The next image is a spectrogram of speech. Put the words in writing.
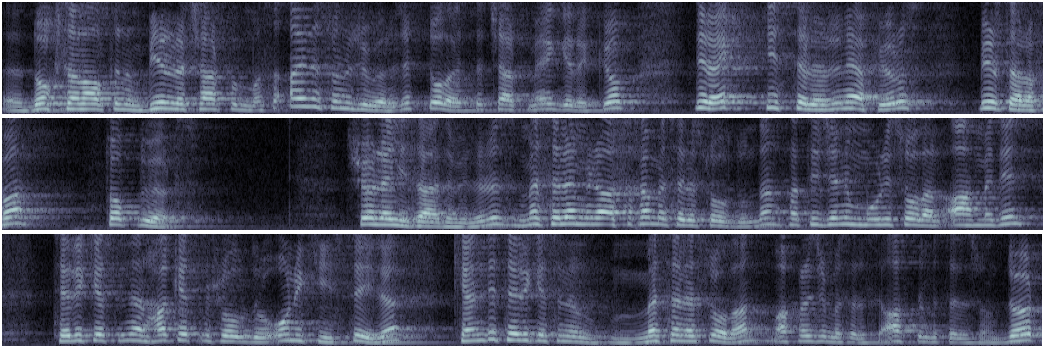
e, 96'nın 1 ile çarpılması aynı sonucu verecek. Dolayısıyla çarpmaya gerek yok. Direkt hisseleri ne yapıyoruz? Bir tarafa topluyoruz. Şöyle izah edebiliriz. Mesele münasaka meselesi olduğundan Hatice'nin murisi olan Ahmet'in terikesinden hak etmiş olduğu 12 hisse ile kendi terikesinin meselesi olan, mahracı meselesi, asli meselesi olan 4,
